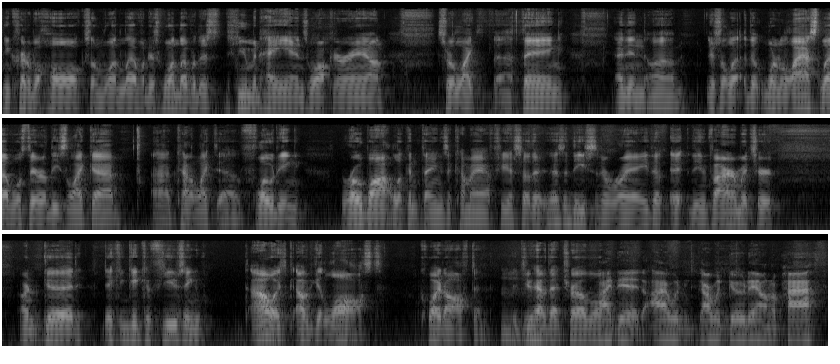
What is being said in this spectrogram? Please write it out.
Incredible Hulks on one level. There's one level there's human hands walking around, sort of like a thing, and then um, there's a the, one of the last levels. There are these like uh, uh, kind of like the floating robot looking things that come after you. So there, there's a decent array. The the environments are aren't good. It can get confusing. I always I would get lost quite often. Did you have that trouble? I did. I would I would go down a path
